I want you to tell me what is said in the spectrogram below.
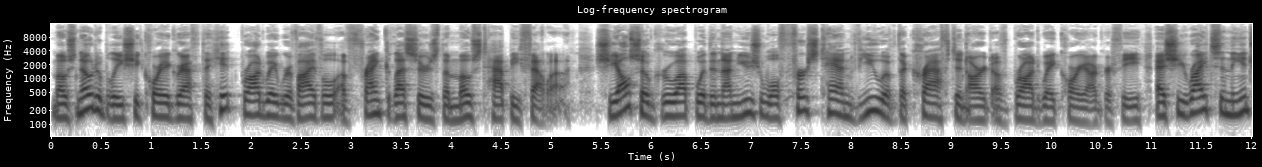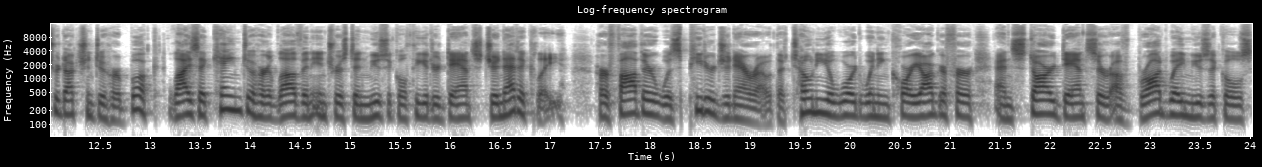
Most notably, she choreographed the hit Broadway revival of Frank Loesser's The Most Happy Fella. She also grew up with an unusual first hand view of the craft and art of Broadway choreography. As she writes in the introduction to her book, Liza came to her love and interest in musical theater dance genetically. Her father was Peter Gennaro, the Tony Award winning choreographer and star dancer of Broadway musicals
